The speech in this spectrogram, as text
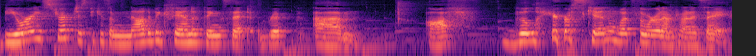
Biore strip just because I'm not a big fan of things that rip um, off the layer of skin, what's the word I'm trying to say?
